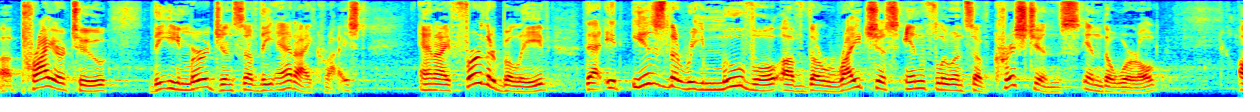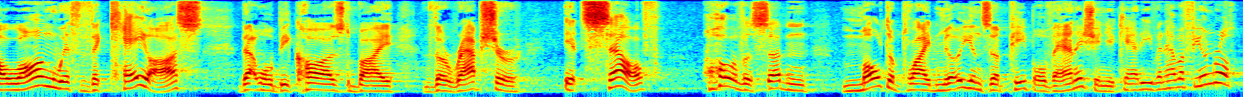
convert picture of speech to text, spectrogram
uh, prior to the emergence of the Antichrist. And I further believe that it is the removal of the righteous influence of Christians in the world, along with the chaos that will be caused by the rapture itself, all of a sudden, multiplied millions of people vanish and you can't even have a funeral.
